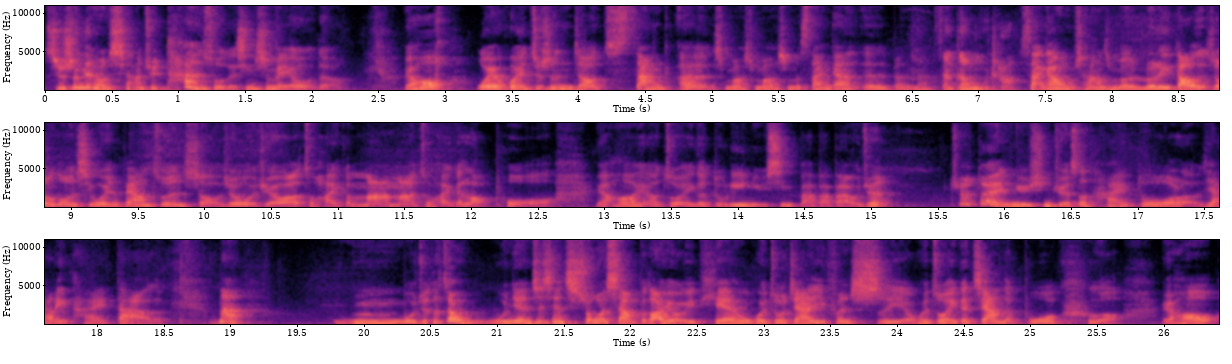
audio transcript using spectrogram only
就是那种想去探索的心是没有的。然后我也会，就是你知道三呃什么什么什么三纲呃不是三纲五常，三纲五常什么伦理道德这种东西，我也是非常遵守。就我觉得我要做好一个妈妈，做好一个老婆，然后要做一个独立女性，叭叭叭。我觉得就对女性角色太多了，压力太大了。那。嗯，我觉得在五年之前，其实我想不到有一天我会做这样一份事业，会做一个这样的播客，然后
